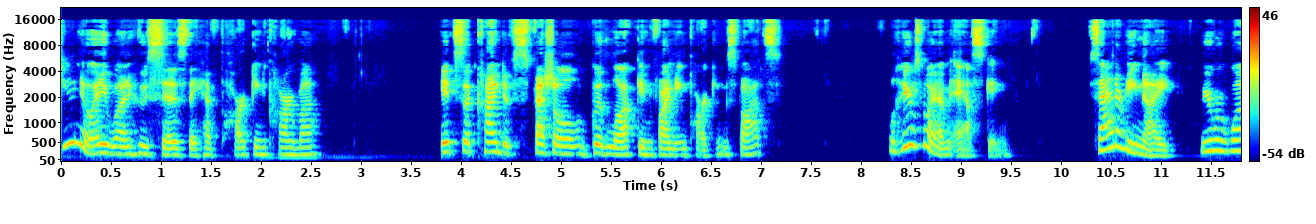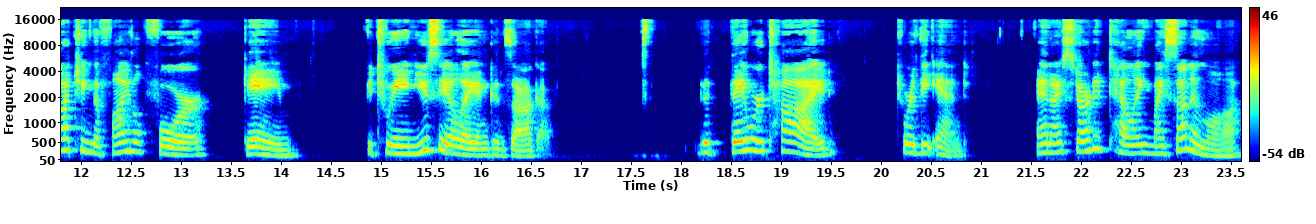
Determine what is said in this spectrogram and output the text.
Do you know anyone who says they have parking karma? It's a kind of special good luck in finding parking spots. Well, here's why I'm asking. Saturday night, we were watching the Final Four game between UCLA and Gonzaga. That they were tied toward the end. And I started telling my son in law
